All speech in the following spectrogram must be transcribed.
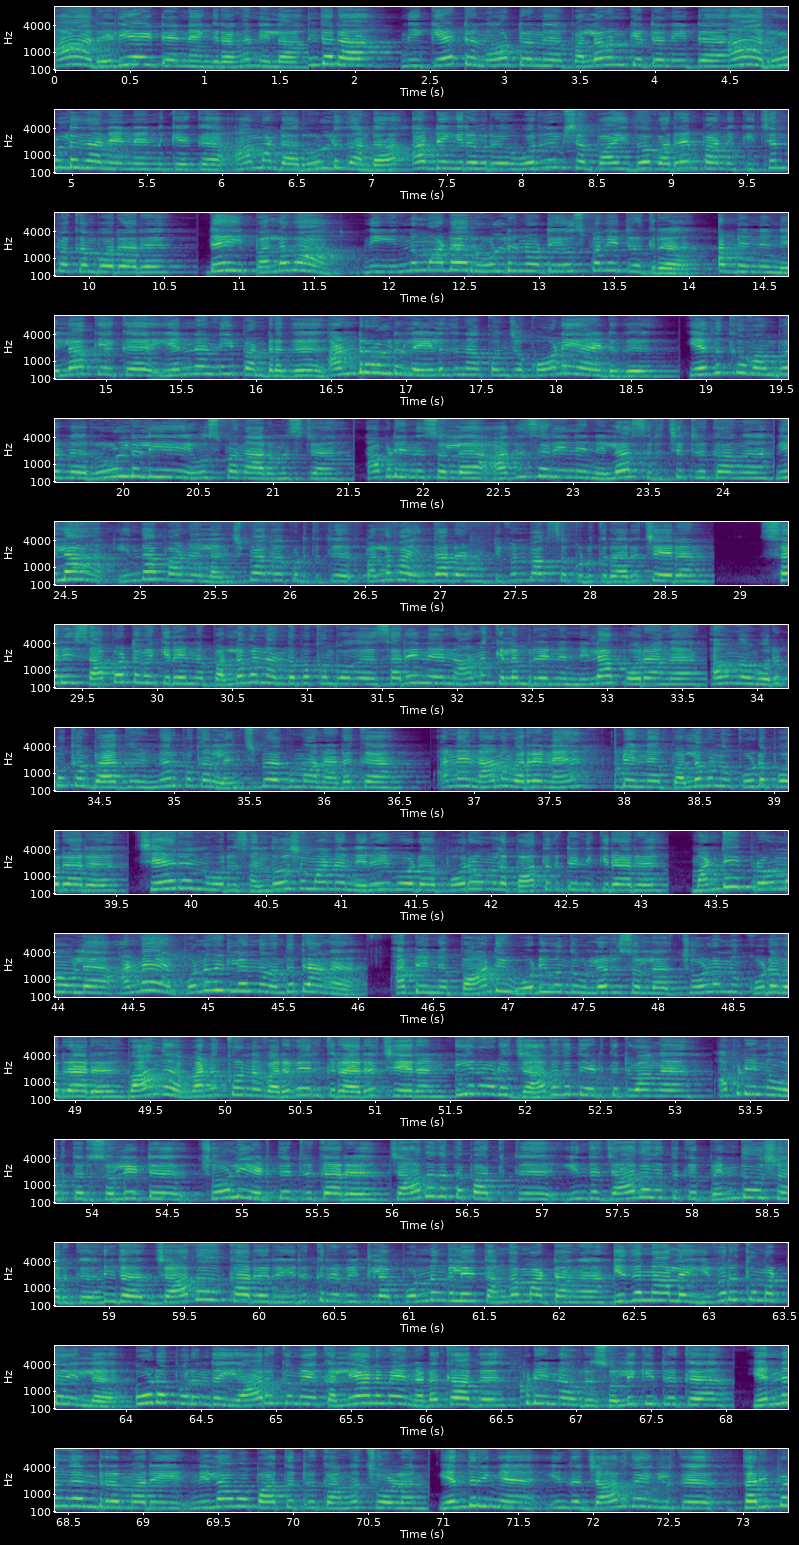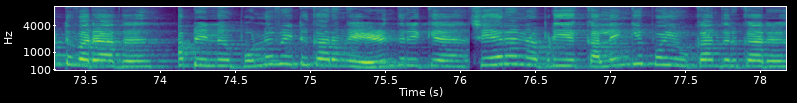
ஆ ரெடி ஆயிட்டேனேங்கிறாங்க நிலா. இந்தடா நீ கேட்ட நோட்டுன்னு பல்லவன் கேட்ட நீட்ட. ஆ ரூல்டு தானேன்னு கேட்க ஆமாண்டா ரூல்டு தான்டா. அப்படிங்கிறவரு ஒரு நிமிஷம் பா இதோ வரேன்ப்பான்னு கிச்சன் பக்கம் போறாரு. டேய் பல்லவா நீ இன்னுமாடா ரூல்டு நோட்டு யூஸ் பண்ணிட்டு இருக்கிற அப்படின்னு நிலா கேட்க என்ன நீ பண்றது? அன்ரோல்டுல எழுதுனா கொஞ்சம் கோணை ஆயிடுது எதுக்கு வம்புன்னு ரூல்டுலயே யூஸ் பண்ண ஆரம்பிச்சிட்டேன். அப்படின்னு சொல்ல அது சரின்னு நிலா சிரிச்சிட்டு இருக்காங்க நிலா இந்தாப்பான்னு லஞ்ச் பேக்கை கொடுத்துட்டு பல்லவா இந்தாடான்னு டிஃபன் பாக்ஸை கொடுக்குறாரு சேரன். சரி சாப்பாட்டு வைக்கிறேன்னு பல்லவன் அந்த பக்கம் போக சரிண்ணே நானும் கிளம்புறேன்னு நிலா போறாங்க. அவங்க ஒரு பக்கம் பேக் இன்னொரு பக்கம் லஞ்ச் பேகுமா நடக்க. அண்ணே நானும் வரேனே அப்படின்னு பல்லவனும் கூட போறாரு. சேரன் ஒரு சந்தோஷமான நிறைவோட போறவங்கள பாத்துக்கிட்டு நிக்கிறாரு. மண்டே ப்ரோமோவில் அண்ணே பொண்ணு வீட்ல இருந்து வந்துட்டாங்க அப்படின்னு பாண்டி ஓடி வந்து உள்ளர சொல்ல சோழனும் கூட வர்றாரு. வாங்க வணக்கம்னு வரவேற்கிறாரு சேரன். பையனோட ஜாதகத்தை எடுத்துட்டு வாங்க. அப்படின்னு ஒருத்தர் சொல்லிட்டு சோழி எடுத்துட்டு இருக்காரு. ஜாதகத்தை பார்த்துட்டு இந்த ஜாதகத்துக்கு பெண் தோஷம் இருக்கு. இந்த ஜாதகக்காரர் இருக்கிற வீட்டுல பொண்ணுங்களே தங்க மாட்டாங்க. இதனால இவருக்கு மட்டும் இல்ல கூட பிறந்த யாருக்குமே கல்யாணமே நடக்காது. அப்படின்னு அவரு சொல்லிக்கிட்டு இருக்க. என்னங்கன்ற மாதிரி நிலாவை பார்த்துட்டு இருக்காங்க சோழன். எந்திரிங்க இந்த ஜாதகம் எங்களுக்கு சரிப்பட்டு வராது அப்படின்னு பொண்ணு வீட்டுக்காரங்க எழுந்திருக்க. சேரன் அப்படியே கலங்கி போய் உட்கார்ந்துருக்காரு.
